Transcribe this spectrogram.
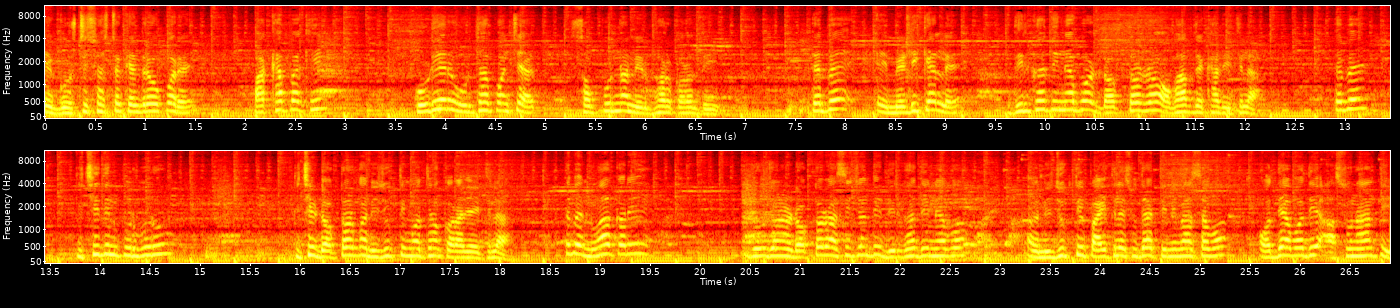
ଏ ଗୋଷ୍ଠୀ ସ୍ୱାସ୍ଥ୍ୟ କେନ୍ଦ୍ର ଉପରେ ପାଖାପାଖି କୋଡ଼ିଏରୁ ଉର୍ଦ୍ଧ୍ୱ ପଞ୍ଚାୟତ ସମ୍ପୂର୍ଣ୍ଣ ନିର୍ଭର କରନ୍ତି। ତେବେ ଏ ମେଡ଼ିକାଲରେ ଦୀର୍ଘ ଦିନ ହେବ ଡକ୍ଟରର ଅଭାବ ଦେଖା ଦେଇଥିଲା ତେବେ କିଛି ଦିନ ପୂର୍ବରୁ କିଛି ଡକ୍ଟରଙ୍କ ନିଯୁକ୍ତି ମଧ୍ୟ କରାଯାଇଥିଲା। ତେବେ ନୂଆ କରି ଯେଉଁ ଜଣେ ଡକ୍ଟର ଆସିଛନ୍ତି ଦୀର୍ଘ ଦିନ ହେବ ନିଯୁକ୍ତି ପାଇଥିଲେ ସୁଦ୍ଧା ତିନି ମାସ ହେବ ଅଦ୍ୟାବଧି ଆସୁନାହାନ୍ତି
